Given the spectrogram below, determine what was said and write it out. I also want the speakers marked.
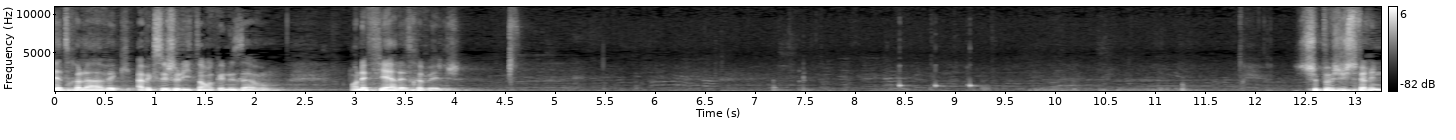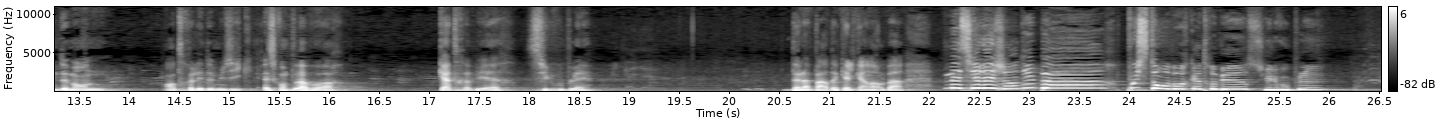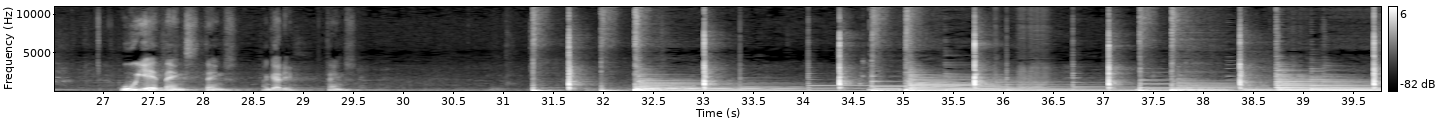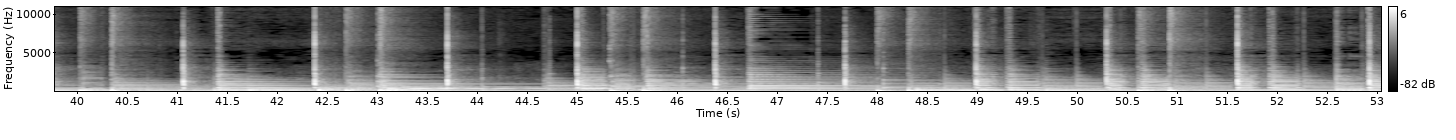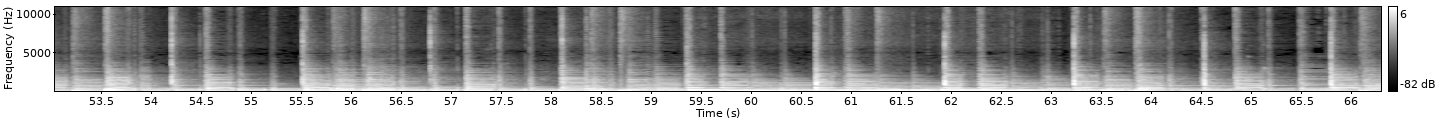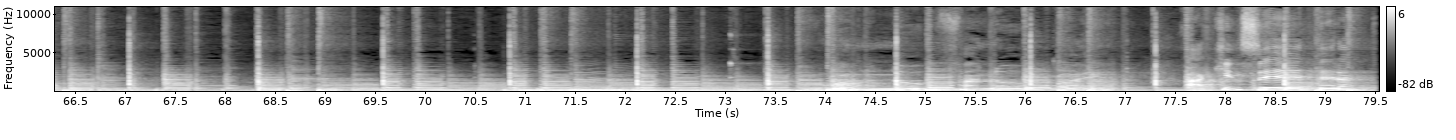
Speaker 1: D'être là avec, avec ce joli temps que nous avons. On est fiers d'être belges. Je peux juste faire une demande entre les deux musiques. Est-ce qu'on peut avoir quatre bières, s'il vous plaît? De la part de quelqu'un dans le bar. Messieurs les gens du bar, puisse-t-on avoir quatre bières, s'il vous plaît? Oh yeah, thanks, thanks. I got you. Thanks.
